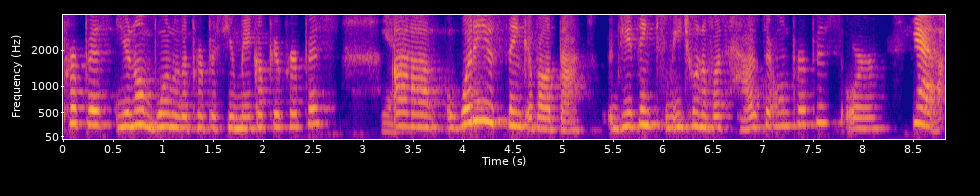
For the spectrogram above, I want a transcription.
Purpose you're not born with a purpose you make up your purpose yeah. Um, what do you think about that? Do you think each one of us has their own purpose or? Yeah,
